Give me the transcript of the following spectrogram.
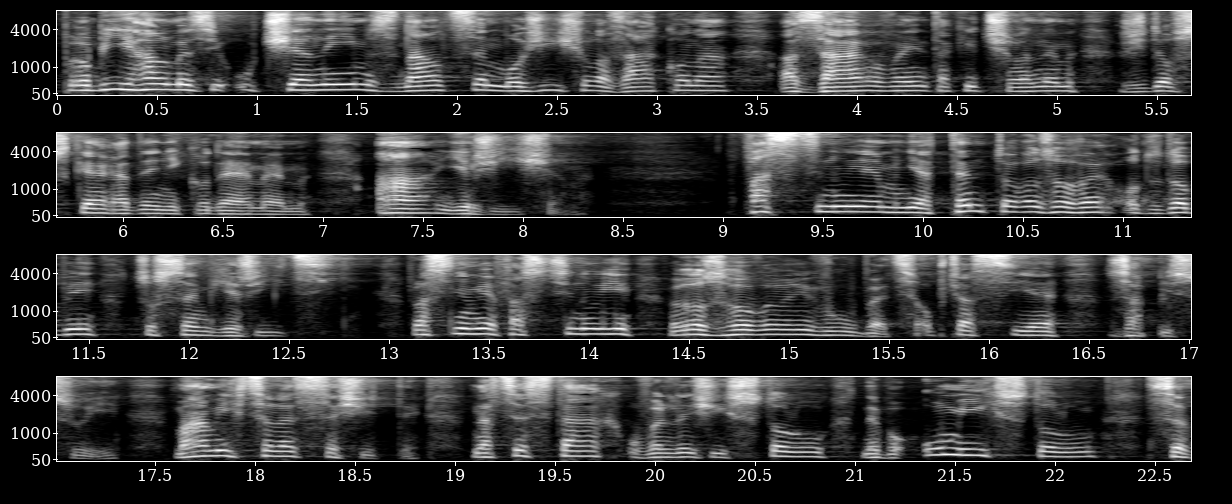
probíhal mezi učeným znalcem Možíšova zákona a zároveň taky členem židovské rady Nikodémem a Ježíšem. Fascinuje mě tento rozhovor od doby, co jsem věřící. Vlastně mě fascinují rozhovory vůbec. Občas si je zapisuji. Mám jich celé sešity. Na cestách u vedlejších stolů nebo u mých stolů se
